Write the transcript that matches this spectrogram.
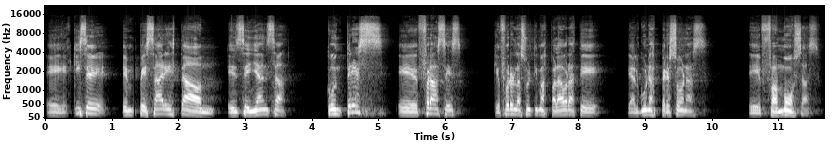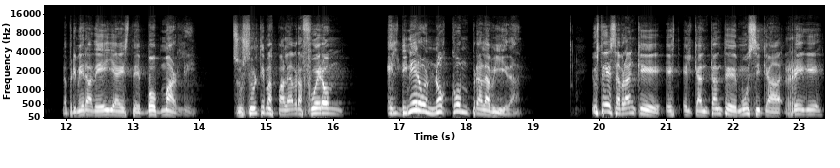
eh, quise empezar esta mm, enseñanza con tres eh, frases que fueron las últimas palabras de algunas personas eh, famosas. La primera de ellas es de Bob Marley. Sus últimas palabras fueron, el dinero no compra la vida. Ustedes sabrán que el cantante de música reggae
